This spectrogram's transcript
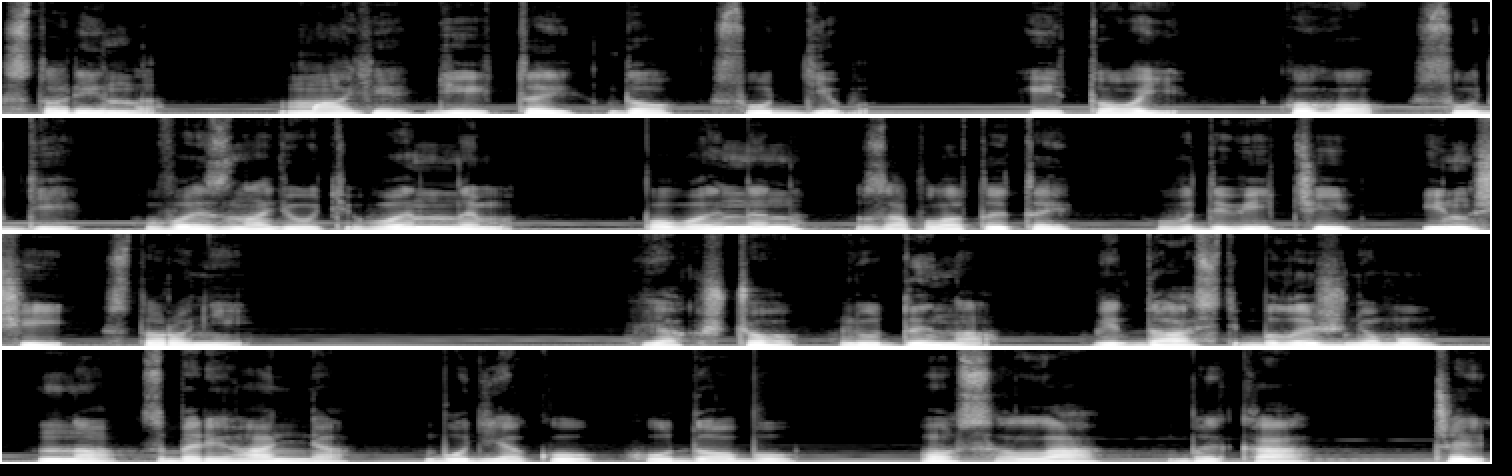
сторін має дійти до суддів, і той, кого судді визнають винним, повинен заплатити вдвічі іншій стороні. Якщо людина віддасть ближньому на зберігання будь-яку худобу, осла, бика чи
